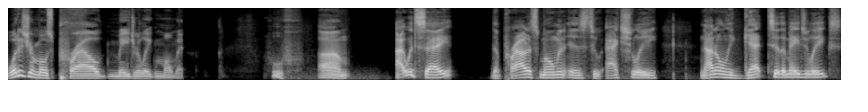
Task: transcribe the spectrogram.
what is your most proud major league moment? Oof. Um, I would say the proudest moment is to actually not only get to the major leagues,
